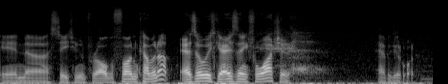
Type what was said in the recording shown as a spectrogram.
And uh, stay tuned for all the fun coming up. As always, guys, thanks for watching. Have a good one.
